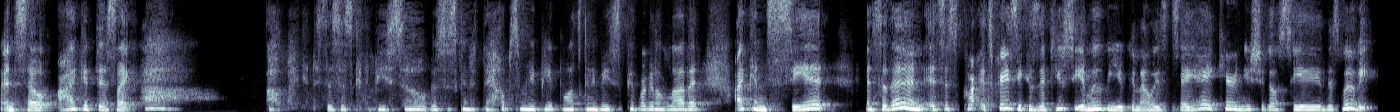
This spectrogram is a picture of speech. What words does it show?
And so I get this like, oh my goodness, this is going to be so, this is going to help so many people. It's going to be, people are going to love it. I can see it. And so then it's just it's crazy because if you see a movie, you can always say, "Hey, Karen, you should go see this movie."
